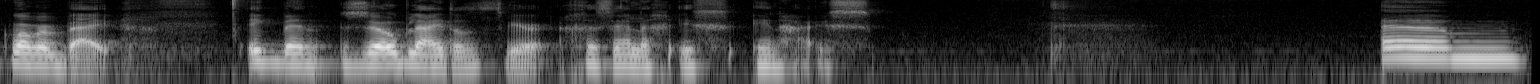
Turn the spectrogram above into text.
kwam erbij. Ik ben zo blij dat het weer gezellig is in huis. Um,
